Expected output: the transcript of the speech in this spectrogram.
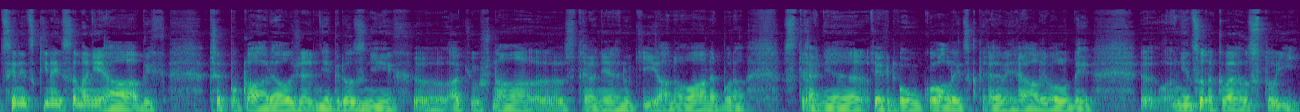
cynický nejsem ani já, abych předpokládal, že někdo z nich, ať už na straně hnutí ANO, nebo na straně těch dvou koalic, které vyhrály volby, něco takového stojí.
